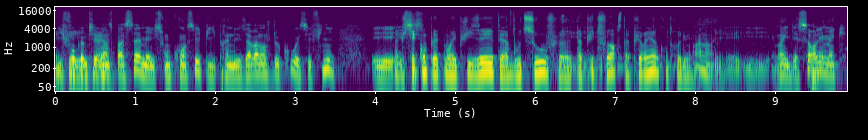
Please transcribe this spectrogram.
Et ils font comme si rien ouais. se passait, mais ils sont coincés puis ils prennent des avalanches de coups et c'est fini. Et, Et et puis si c'est complètement épuisé, t'es à bout de souffle, Et- t'as plus de force, t'as plus rien contre lui. Ah non, il est, il, ouais, il est sort les mecs.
